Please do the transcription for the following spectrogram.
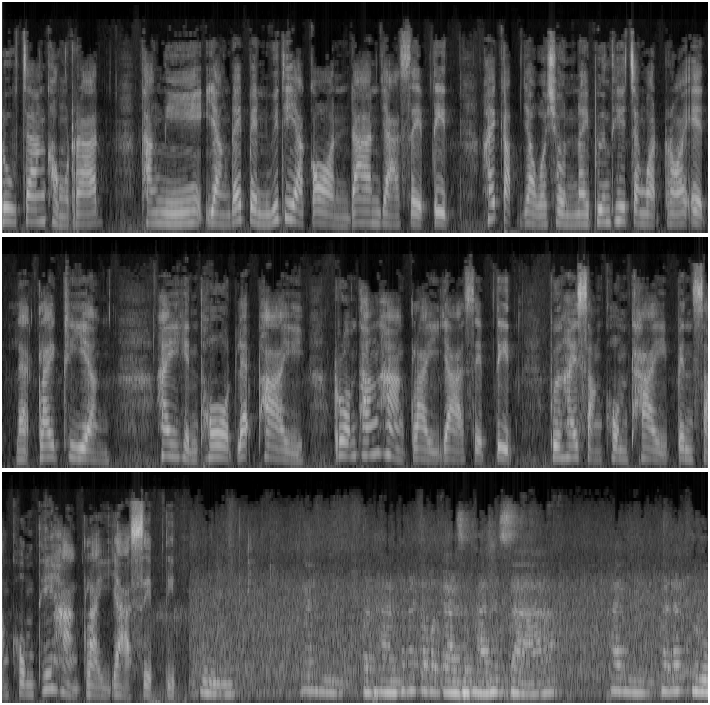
ลูกจ้างของรัฐ ทั้งนี้ยังได้เป็นวิทยากรด้านยาเสพติด ให้กับเยาวชนในพื้นที่จังหวัดร้อยเอ็ด และใกล้เคียง ให้เห็นโทษและภัย รวมทั้งห่างไกลยาเสพติด เพื่อให้สังคมไทยเป็นสังคมที่ห่างไกลยาเสพติดท่านประธานคณะกรรมการสถานศึกษา ท่านคณะครู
